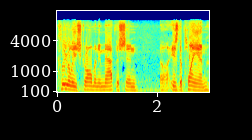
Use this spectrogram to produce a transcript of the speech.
clearly Stralman and Matheson uh, is the plan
